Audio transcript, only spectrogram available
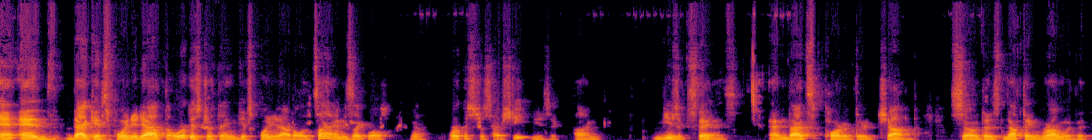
and, and that gets pointed out. The orchestra thing gets pointed out all the time. It's like, well, you know, orchestras have sheet music on music stands, and that's part of their job. So there's nothing wrong with it.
